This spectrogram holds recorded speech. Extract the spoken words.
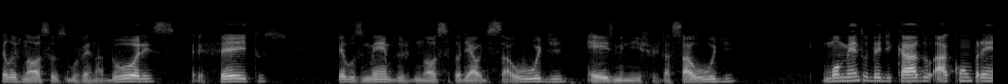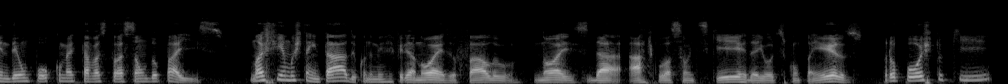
pelos nossos governadores, prefeitos, pelos membros do nosso setorial de saúde, ex-ministros da saúde. Momento dedicado a compreender um pouco como é que estava a situação do país. Nós tínhamos tentado, quando me refiro a nós, eu falo nós da articulação de esquerda e outros companheiros, proposto que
